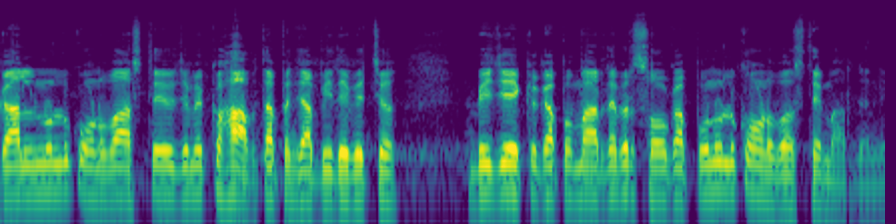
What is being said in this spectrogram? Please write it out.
ਗੱਲ ਨੂੰ ਲੁਕਾਉਣ ਵਾਸਤੇ ਜਿਵੇਂ ਕਹਾਵਤ ਆ ਪੰਜਾਬੀ ਦੇ ਵਿੱਚ ਵੀ ਜੇ ਇੱਕ ਗੱਪ ਮਾਰਦੇ ਫਿਰ 100 ਗੱਪ ਉਹਨੂੰ ਲੁਕਾਉਣ ਵਾਸਤੇ ਮਾਰ ਜਾਂਦੇ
